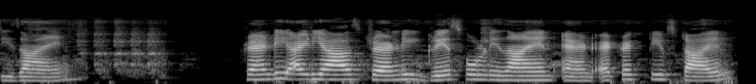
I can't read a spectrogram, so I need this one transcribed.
design trendy ideas, trendy graceful design and attractive style.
